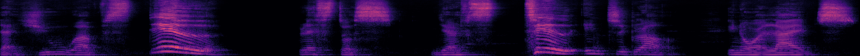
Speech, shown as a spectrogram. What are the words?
that you have still blessed us. You are still integral in our lives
